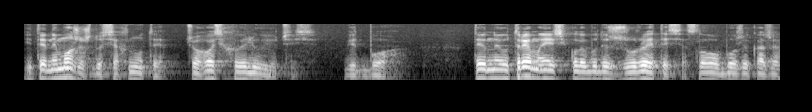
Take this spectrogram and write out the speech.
І ти не можеш досягнути чогось хвилюючись від Бога. Ти не утримаєш, коли будеш журитися. Слово Боже каже,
